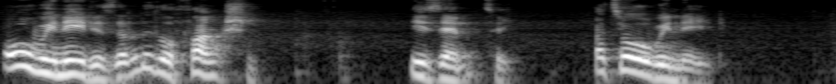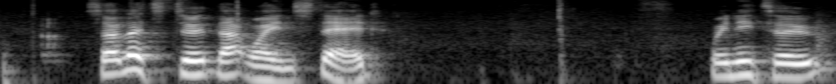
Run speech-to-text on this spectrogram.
all we need is a little function is empty. That's all we need. So let's do it that way instead. We need to,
